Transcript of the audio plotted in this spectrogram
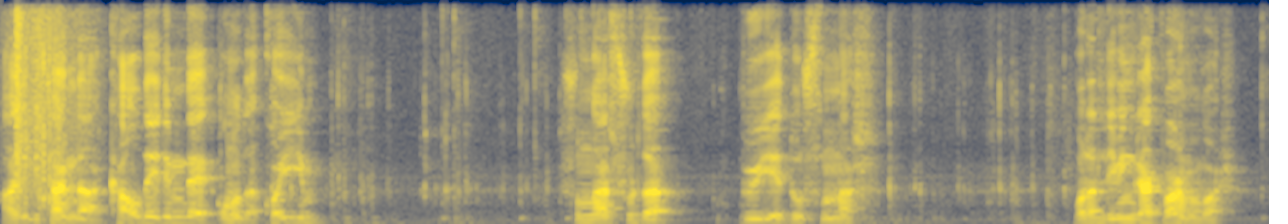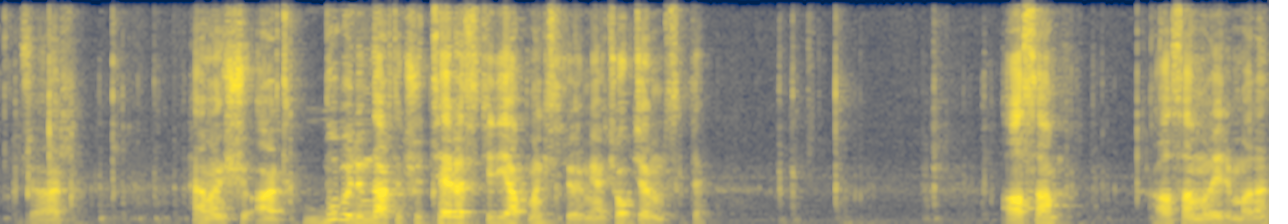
Hadi bir tane daha kaldı elimde. Onu da koyayım. Şunlar şurada büyüye dursunlar. Bu arada living rock var mı? Var. Güzel. Hemen şu artık bu bölümde artık şu Terra stili yapmak istiyorum ya. Çok canım sıktı. Alsam. Alsamı verin bana.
